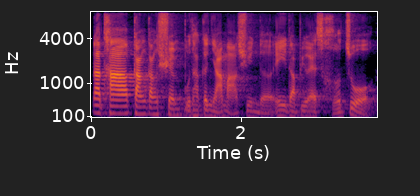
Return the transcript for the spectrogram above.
那他刚刚宣布，他跟亚马逊的 AWS 合作，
